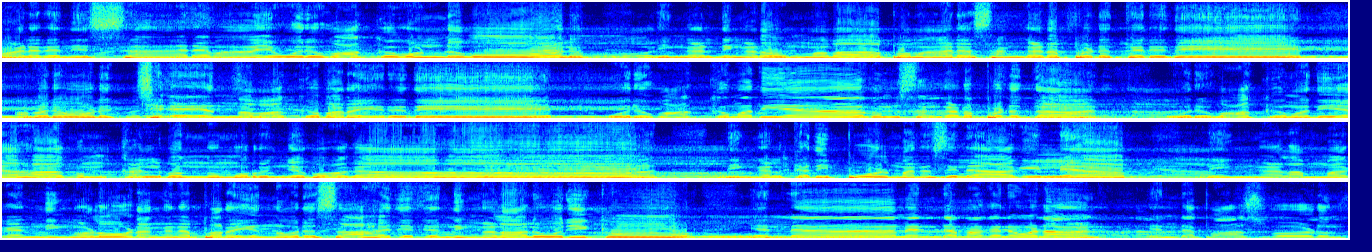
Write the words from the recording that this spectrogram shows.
വളരെ നിസ്സാരമായ ഒരു വാക്കുകൊണ്ട് പോലും നിങ്ങൾ നിങ്ങളുടെ ഉമ്മ ബാപ്പമാരെ സങ്കടപ്പെടുത്തരുതേ. അവരോട് ചേ എന്ന വാക്ക് പറയരുതേ. ഒരു വാക്ക് മതിയാകും സങ്കടപ്പെടുത്താൻ. ഒരു വാക്ക് മതിയാകും കൽവൊന്നും മുറിഞ്ഞു പോകാൻ. നിങ്ങൾക്കതിപ്പോൾ മനസ്സിലാകില്ല. നിങ്ങളെ മകൻ നിങ്ങളോട് അങ്ങനെ പറയുന്ന ഒരു സാഹചര്യം നിങ്ങൾ ആലോചിക്കൂ. എല്ലാം എന്റെ മകനോടാണ്. എന്റെ പാസ്വേഡും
